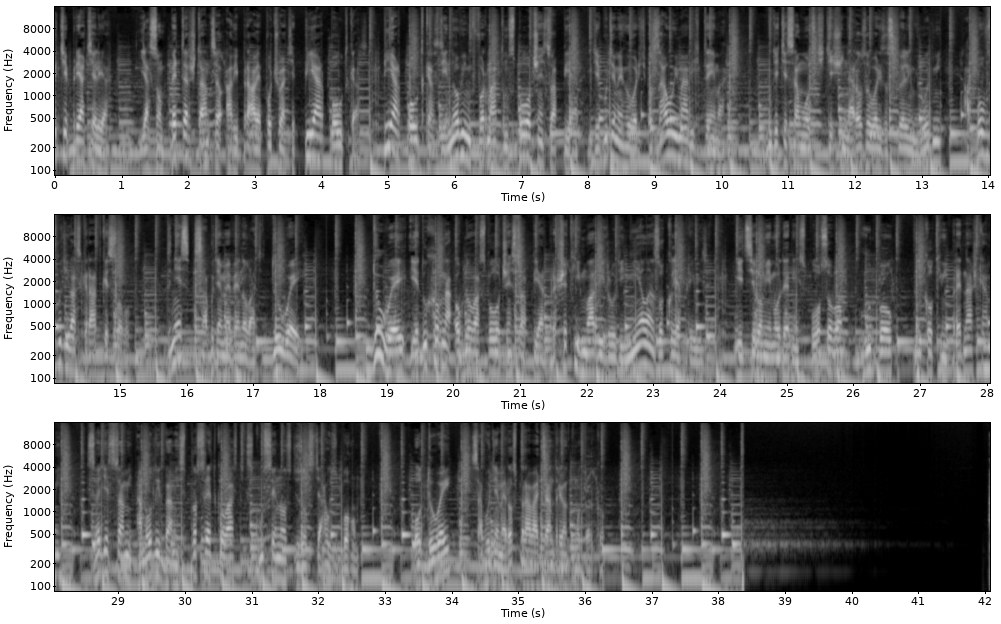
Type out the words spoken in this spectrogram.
Ahojte priatelia, ja som Peter Štancel a vy práve počúvate PR Podcast. PR Podcast je novým formátom spoločenstva PR, kde budeme hovoriť o zaujímavých témach. Budete sa môcť tešiť na rozhovory so skvelými ľuďmi a povzbudí vás krátke slovo. Dnes sa budeme venovať Do Way. Do Way je duchovná obnova spoločenstva PR pre všetkých mladých ľudí nielen z okolia Privize. Jej cieľom je moderným spôsobom, hudbou, niekoľkými prednáškami, svedectvami a modlitbami sprostredkovať skúsenosť zo vzťahu s Bohom. O Way sa budeme rozprávať s Andrejom Kmotorkom.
